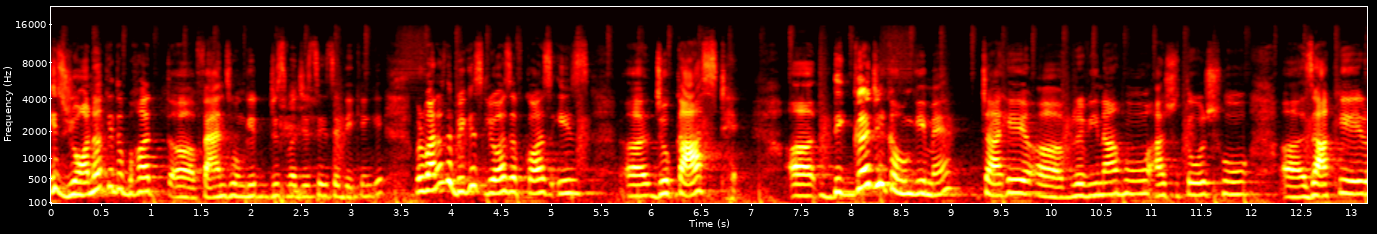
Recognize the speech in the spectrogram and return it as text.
इस जॉनर के तो बहुत फैंस uh, होंगे जिस वजह से इसे देखेंगे। But one of the biggest laws of course is जो कास्ट है। Uh, दिग्गज ही कहूँगी मैं चाहे uh, रवीना हूँ आशुतोष हूँ uh, जाकिर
